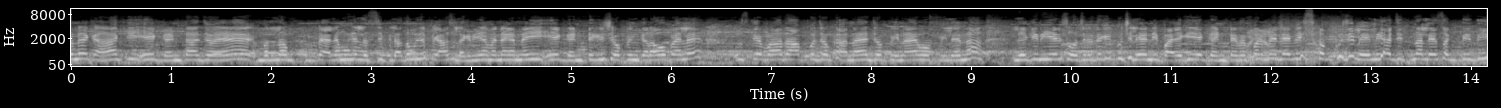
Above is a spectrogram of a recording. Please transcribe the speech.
इन्होंने कहा कि एक घंटा जो है मतलब पहले मुझे लस्सी पिला दो मुझे प्यास लग रही है। मैंने कहा नहीं एक घंटे की शॉपिंग कराओ पहले उसके बाद आपको जो खाना है जो पीना है वो पी लेना। लेकिन ये सोच रहे थे कि कुछ ले नहीं पाएगी एक घंटे में पर मैंने भी सब कुछ ले लिया जितना ले सकती थी।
